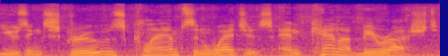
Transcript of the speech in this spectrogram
using screws, clamps, and wedges, and cannot be rushed.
